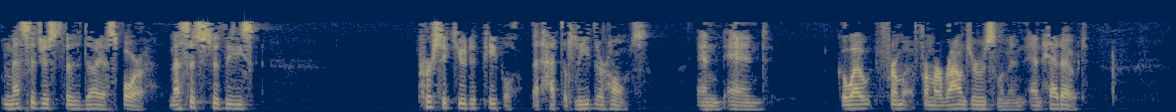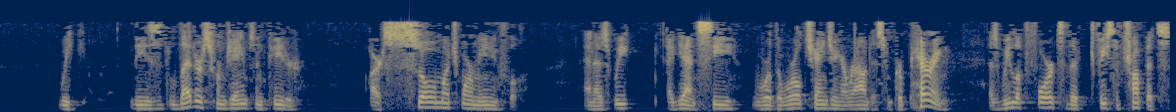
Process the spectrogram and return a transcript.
messages to the diaspora, message to these persecuted people that had to leave their homes and, and go out from, from around Jerusalem and, and head out, we, these letters from James and Peter are so much more meaningful. And as we, again, see where the world changing around us and preparing as we look forward to the Feast of Trumpets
